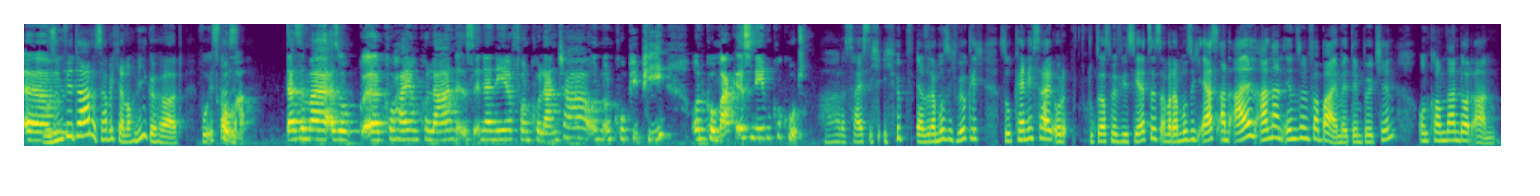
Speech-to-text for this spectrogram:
Ähm, Wo sind wir da? Das habe ich ja noch nie gehört. Wo ist das? Komak. Da sind wir, also äh, Kohai und Kolan ist in der Nähe von Kolanta und, und Kopipi und Komak ist neben Kokut. Ah, das heißt, ich, ich hüpfe, also da muss ich wirklich, so kenne ich es halt, oder du sagst mir, wie es jetzt ist, aber da muss ich erst an allen anderen Inseln vorbei mit dem Bötchen und komme dann dort an.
